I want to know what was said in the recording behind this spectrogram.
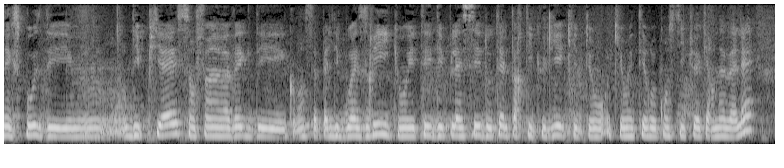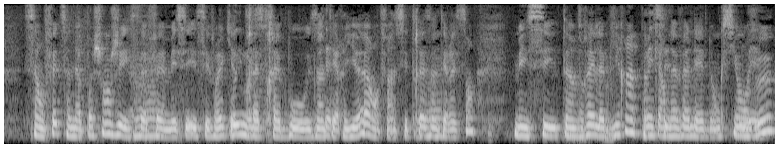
expose des des pièces, enfin avec des comment s'appelle des boiseries qui ont été déplacées d'hôtels particuliers qui étaient qui ont été reconstitués à Carnavalet. Ça, en fait, ça n'a pas changé. Ça fait, mais c'est vrai qu'il y a de très très beaux intérieurs. Enfin, c'est très intéressant. Mais c'est un vrai labyrinthe, un c'est- carnavalet. Donc si on Oui. veut,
